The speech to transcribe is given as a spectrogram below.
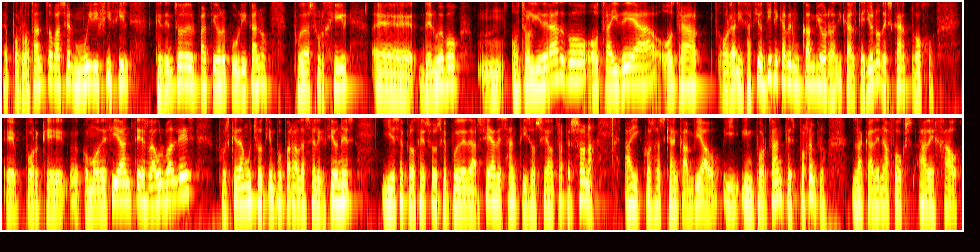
Eh, por lo tanto, va a ser muy difícil que dentro del Partido Republicano pueda surgir eh, de nuevo mm, otro liderazgo, otra idea, otra organización. Tiene que haber un cambio radical, que yo no descarto, ojo, eh, porque como decía antes Raúl Valdés, pues queda mucho tiempo para las elecciones y ese proceso se puede dar, sea de Santis o sea otra persona. Hay cosas que han cambiado y importantes. Por ejemplo, la cadena Fox ha dejado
